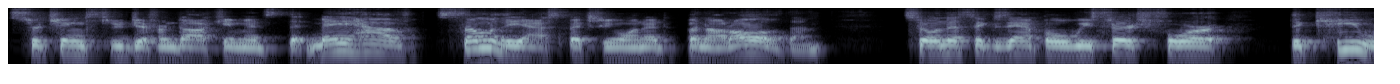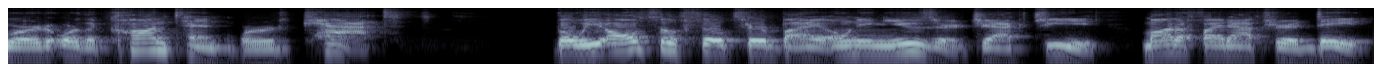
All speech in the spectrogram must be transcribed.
searching through different documents that may have some of the aspects we wanted, but not all of them. So in this example, we search for the keyword or the content word cat, but we also filter by owning user, Jack G, modified after a date.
